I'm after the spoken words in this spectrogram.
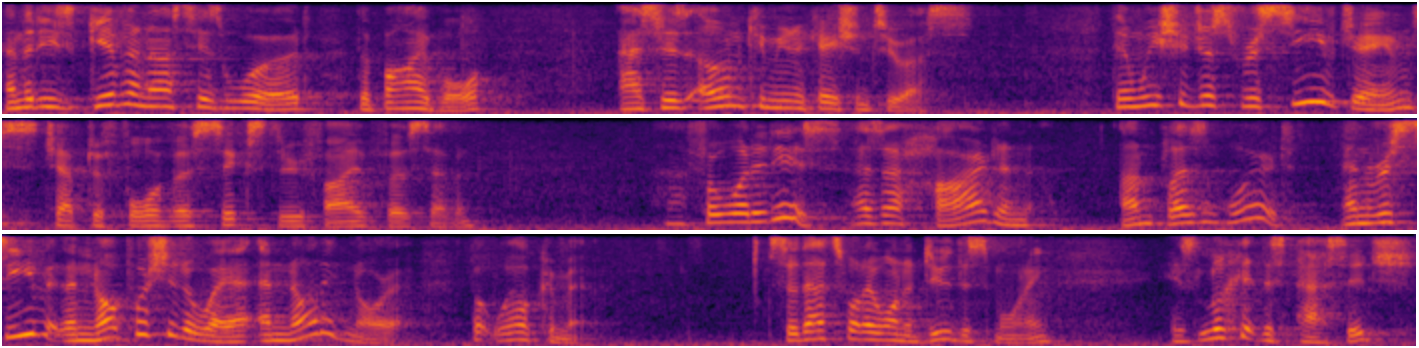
and that He's given us His Word, the Bible, as His own communication to us, then we should just receive James chapter 4, verse 6 through 5, verse 7, uh, for what it is, as a hard and unpleasant word, and receive it, and not push it away, and not ignore it, but welcome it. So that's what I want to do this morning is look at this passage,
